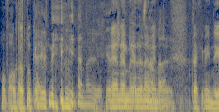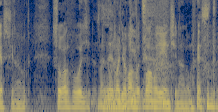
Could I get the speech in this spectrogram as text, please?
Hova akartunk eljutni? Igen, nagyon jó kérdés. Nem, nem, nem, nem, te mindig ezt csinálod. Szóval, hogy, Ezért nem, vagyok van, itt. Hogy, van, hogy én csinálom ezt.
